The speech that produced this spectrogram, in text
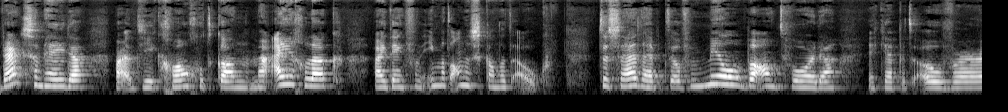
werkzaamheden waar, die ik gewoon goed kan. Maar eigenlijk, waar ik denk van iemand anders kan dat ook. Dus hè, dan heb ik het over mail beantwoorden. Ik heb het over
